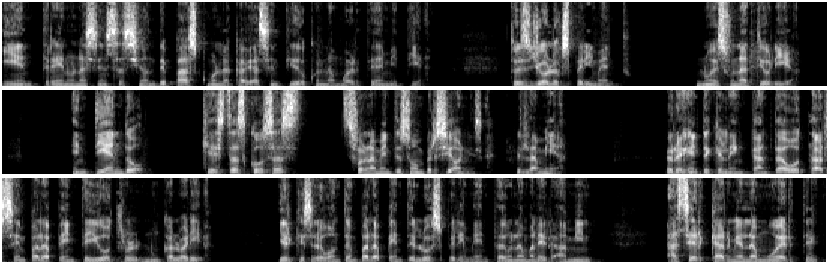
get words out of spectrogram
Y entré en una sensación de paz como la que había sentido con la muerte de mi tía. Entonces yo lo experimento. No es una teoría. Entiendo que estas cosas solamente son versiones, es la mía. Pero hay gente que le encanta botarse en parapente y otro nunca lo haría. Y el que se levanta en parapente lo experimenta de una manera. A mí, acercarme a la muerte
